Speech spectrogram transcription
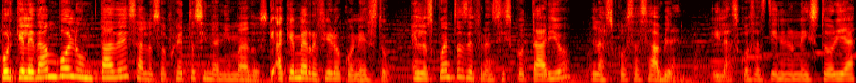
porque le dan voluntades a los objetos inanimados. ¿A qué me refiero con esto? En los cuentos de Francisco Tario, las cosas hablan y las cosas tienen una historia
